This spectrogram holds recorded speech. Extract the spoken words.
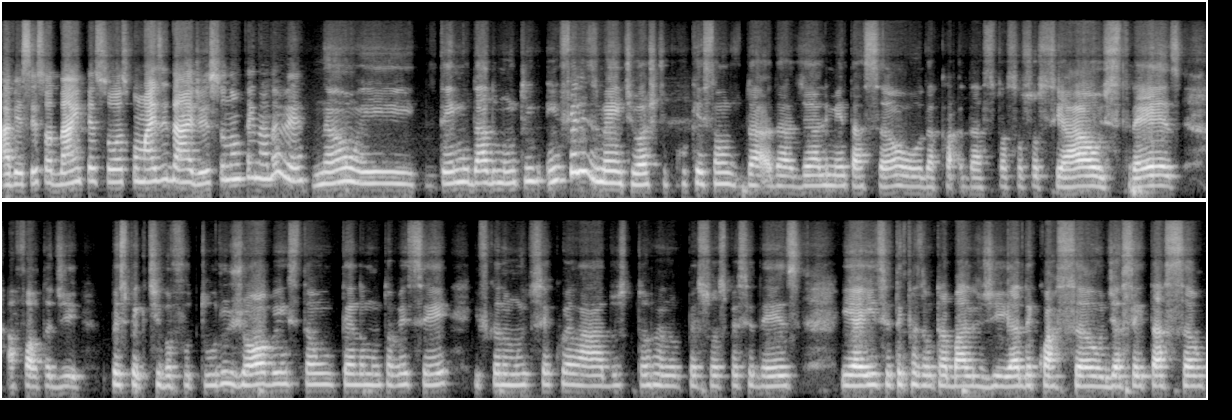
AVC só dá em pessoas com mais idade. Isso não tem nada a ver. Não, e tem mudado muito, infelizmente, eu acho que por questão da, da de alimentação ou da, da situação social, estresse, a falta de perspectiva futuro, os jovens estão tendo muito AVC e ficando muito sequelados, tornando pessoas PCDs. E aí você tem que fazer um trabalho de adequação, de aceitação.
